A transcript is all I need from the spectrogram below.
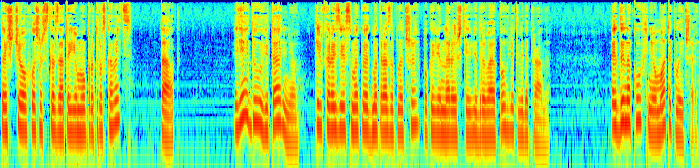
Ти що, хочеш сказати йому про трускавець? Так. Я йду у вітальню, кілька разів смикаю Дмитра за плече, поки він нарешті відриває погляд від екрана. Іди на кухню, мати кличе.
